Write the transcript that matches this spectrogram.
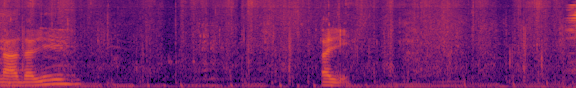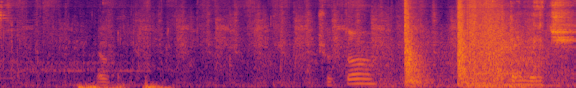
Nada ali. Ali. Eu. Chutou. Tem loot.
